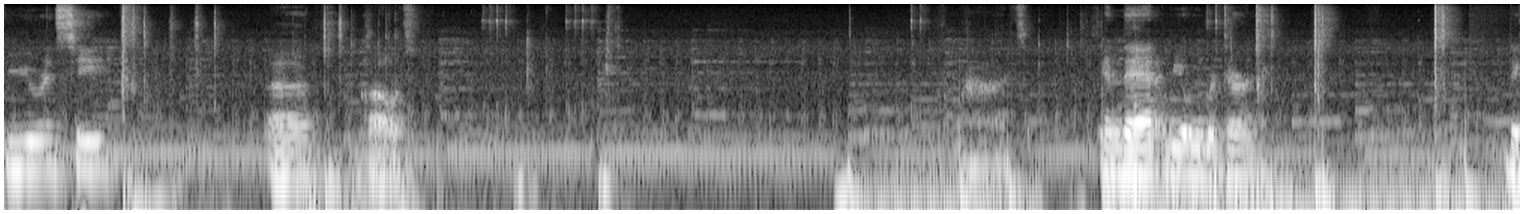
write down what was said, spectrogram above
currency uh, code. And then we will return the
